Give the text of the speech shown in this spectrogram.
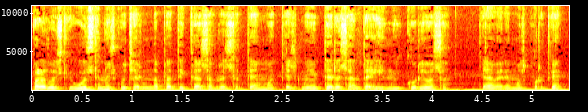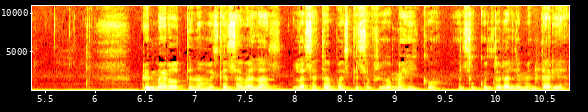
Para los que gusten escuchar una plática sobre este tema que es muy interesante y muy curiosa, ya veremos por qué. Primero tenemos que saber las, las etapas que sufrió México en su cultura alimentaria,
